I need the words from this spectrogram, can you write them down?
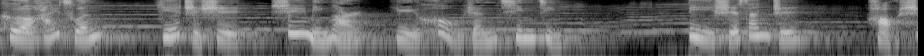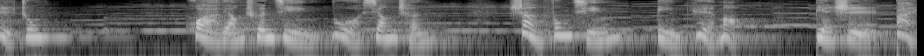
可还存？也只是虚名儿，与后人亲近。第十三支，好事中。画梁春尽落香尘，善风情，秉月貌，便是败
